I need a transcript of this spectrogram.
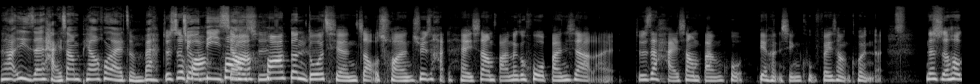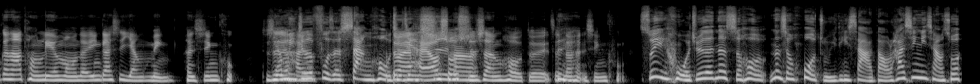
他一直在海上漂，后来怎么办？就是就地消失。花更多钱找船去海海上把那个货搬下来，就是在海上搬货变很辛苦，非常困难。那时候跟他同联盟的应该是杨明，很辛苦，就是还杨明就是负责善后这对件事吗还要收拾善后，对，真的很辛苦。所以我觉得那时候那时候货主一定吓到了，他心里想说。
